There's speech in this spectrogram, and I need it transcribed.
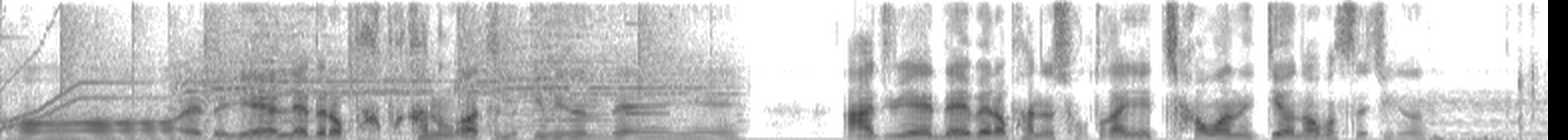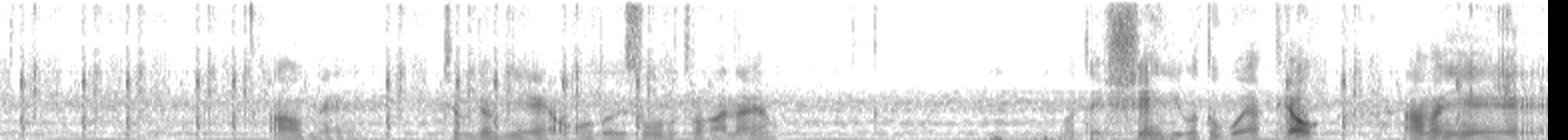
어, 애들 얘 레벨업 팍팍 하는 것 같은 느낌이 드는데, 예. 아주 얘 레벨업 하는 속도가 얘 차원을 뛰어넘었어, 지금. 아맨. 점점 얘 엉덩이 속으로 들어가나요? What the shit? 또 뭐야? 벽? 아마 얘.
